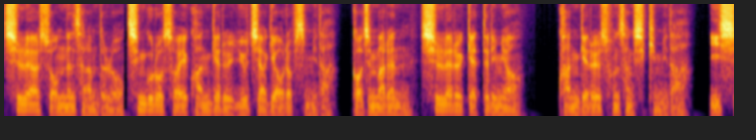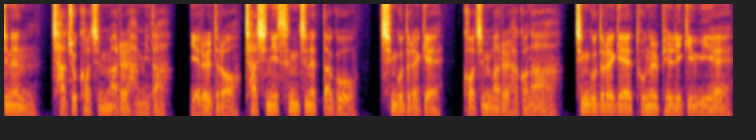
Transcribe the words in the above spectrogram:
신뢰할 수 없는 사람들로 친구로서의 관계를 유지하기 어렵습니다. 거짓말은 신뢰를 깨뜨리며 관계를 손상시킵니다. 이 씨는 자주 거짓말을 합니다. 예를 들어 자신이 승진했다고 친구들에게 거짓말을 하거나 친구들에게 돈을 빌리기 위해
